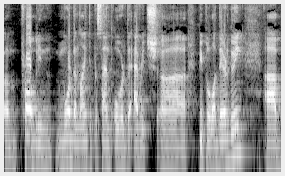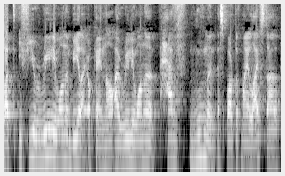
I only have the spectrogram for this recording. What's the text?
um, probably more than 90% over the average uh, people what they're doing. Uh, but if you really want to be like, okay, now I really want to have movement as part of my lifestyle,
